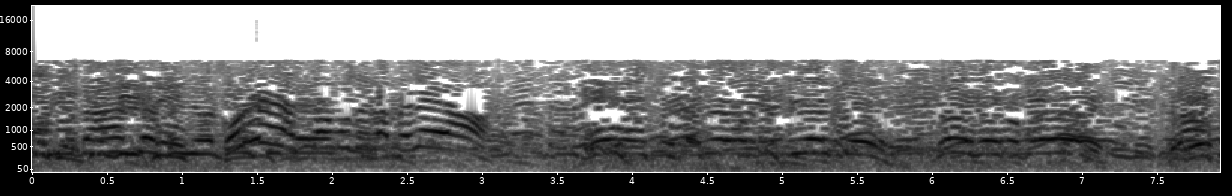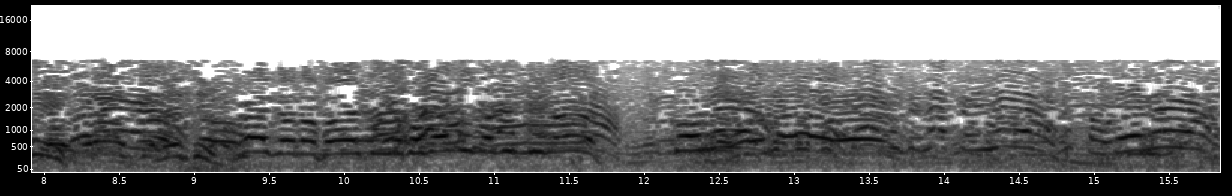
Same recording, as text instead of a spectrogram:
por nuestros hijos. ¡Correa, estamos en la pelea! ¡Gracias, presidente! ¡Gracias, Rafael! ¡Gracias, gracias! ¡Gracias, Rafael! ¡Por apoyarnos la dignidad! ¡Correa, estamos en la pelea! ¡Correa,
